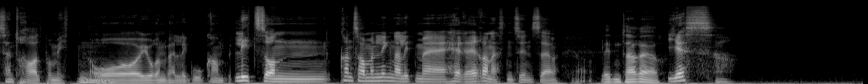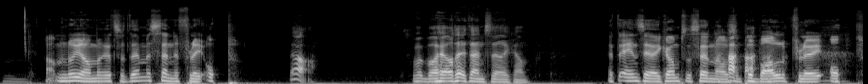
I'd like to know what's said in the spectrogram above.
sentralt på midten og gjorde en veldig god kamp. Litt sånn Kan sammenligne litt med Herrera, nesten, syns jeg. Ja. Liten terrier. Yes. Ja, men da gjør vi rett og slett det. Vi sender Fløy opp. Ja. Skal vi bare gjøre det etter en seriekamp? Etter én seriekamp så sender altså på ball Fløy opp.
